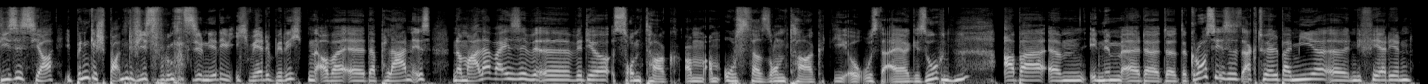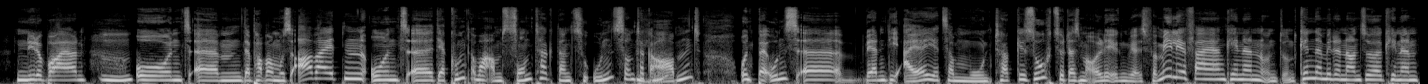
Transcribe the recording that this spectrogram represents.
dieses Jahr, ich bin gespannt, wie es funktioniert. Ich ich werde berichten, aber äh, der Plan ist, normalerweise äh, wird ja Sonntag, am, am Ostersonntag, die äh, Ostereier gesucht. Aber ähm, in dem, äh, der, der, der Große ist jetzt aktuell bei mir äh, in die Ferien Niederbayern. Und ähm, der Papa muss arbeiten und äh, der kommt aber am Sonntag dann zu uns, Sonntagabend. Und bei uns äh, werden die Eier jetzt am Montag gesucht, so dass wir alle irgendwie als Familie feiern können und, und Kinder miteinander so erkennen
